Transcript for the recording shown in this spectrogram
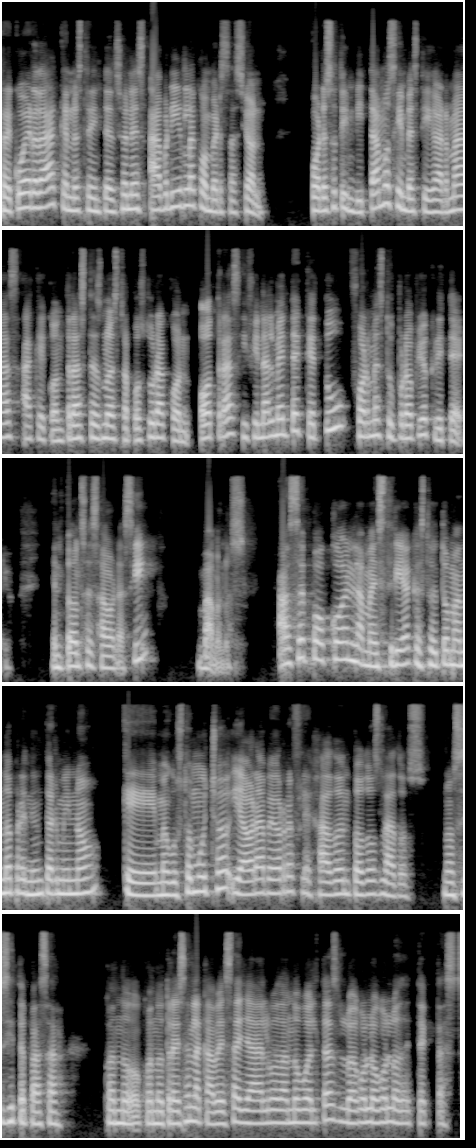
Recuerda que nuestra intención es abrir la conversación. Por eso te invitamos a investigar más, a que contrastes nuestra postura con otras y finalmente que tú formes tu propio criterio. Entonces, ahora sí, vámonos. Hace poco en la maestría que estoy tomando aprendí un término que me gustó mucho y ahora veo reflejado en todos lados. No sé si te pasa. Cuando, cuando traes en la cabeza ya algo dando vueltas, luego, luego lo detectas.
